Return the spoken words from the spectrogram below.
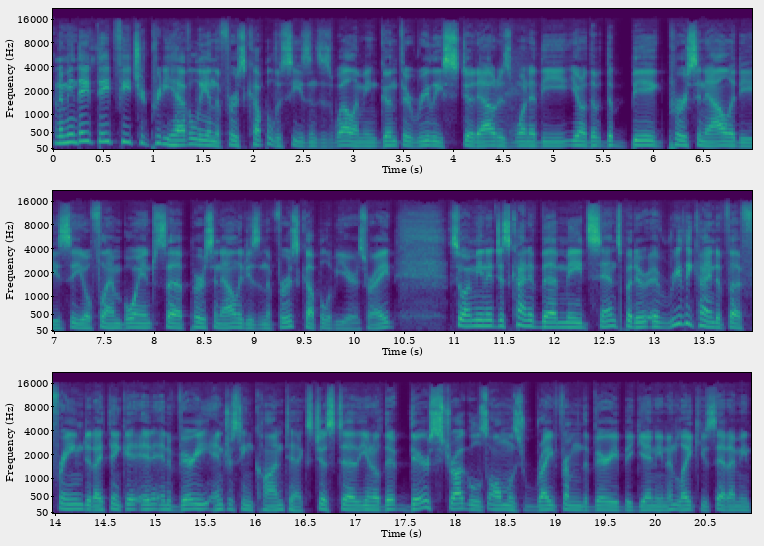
And I mean, they they featured pretty heavily in the first couple of seasons as well. I mean, Gunther really stood out as one of the, you know, the, the big personalities, you know, flamboyant uh, personalities in the first couple of years, right? So, I mean, it just kind of uh, made sense, but it, it really kind of uh, framed it, I think, in, in, a very interesting context. Just, uh, you know, their, struggles almost right from the very beginning. And like you said, I mean,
